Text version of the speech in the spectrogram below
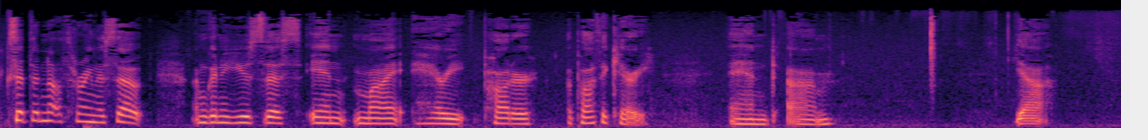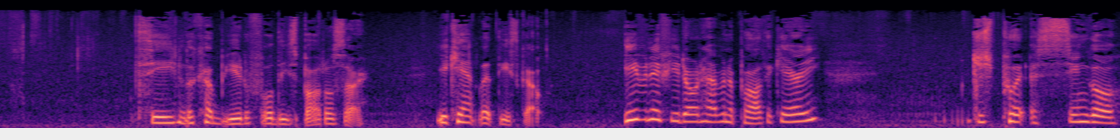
Except I'm not throwing this out. I'm going to use this in my Harry Potter apothecary. And, um, yeah. See, look how beautiful these bottles are. You can't let these go. Even if you don't have an apothecary, just put a single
